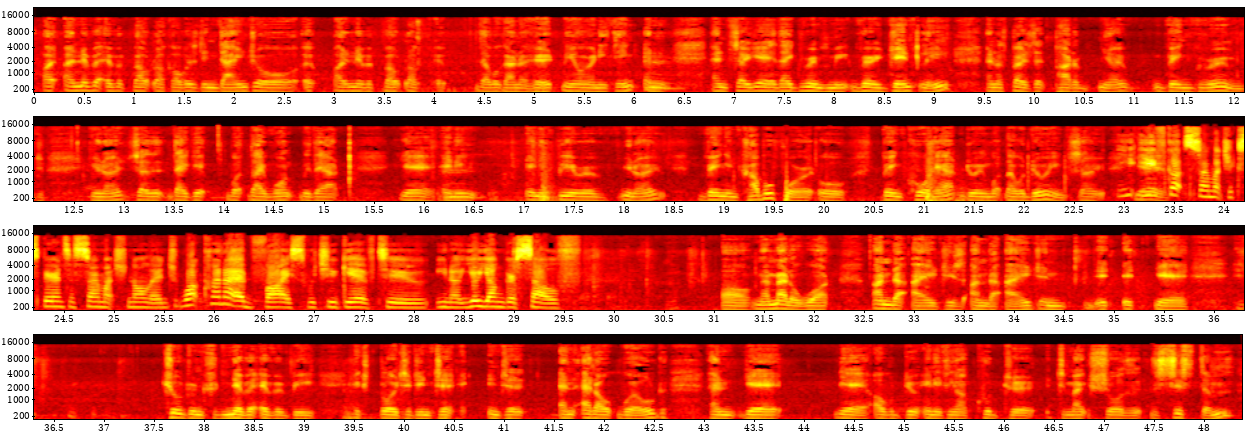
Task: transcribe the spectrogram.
I, I never ever felt like I was in danger, or it, I never felt like it, they were going to hurt me or anything. And mm. and so yeah, they groomed me very gently, and I suppose that's part of you know being groomed, you know, so that they get what they want without yeah any mm. any fear of you know being in trouble for it or being caught out doing what they were doing. So You, yeah. You've got so much experience and so much knowledge. What kind of advice would you give to, you know, your younger self? Oh, no matter what, underage is underage, and it, it yeah, children should never ever be exploited into into an adult world, and yeah, yeah, I would do anything I could to to make sure that the system,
